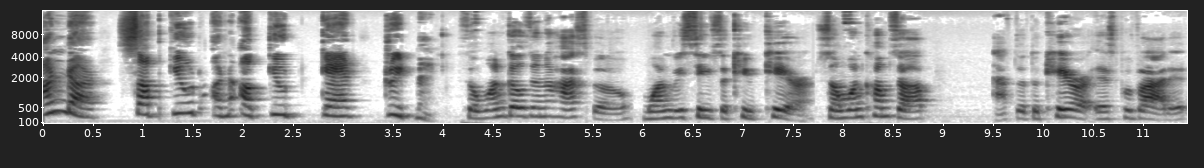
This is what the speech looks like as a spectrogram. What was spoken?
under subacute and acute care treatment. So one goes in a hospital, one receives acute care. Someone comes up after the care is provided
